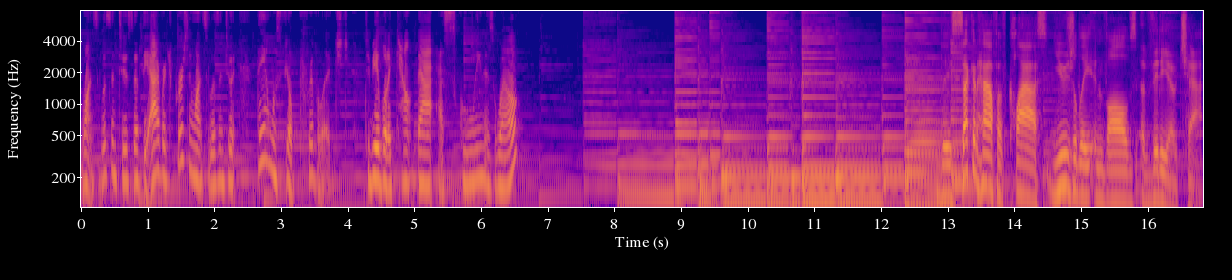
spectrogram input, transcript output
wants to listen to. So if the average person wants to listen to it, they almost feel privileged to be able to count that as schooling as well. The second half of class usually involves a video chat.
